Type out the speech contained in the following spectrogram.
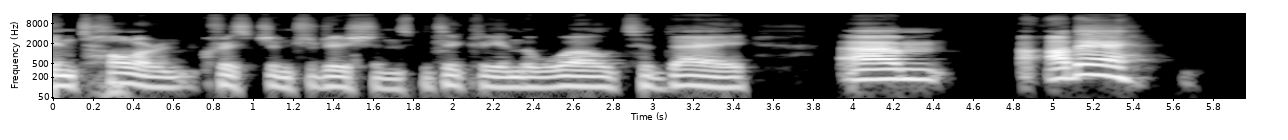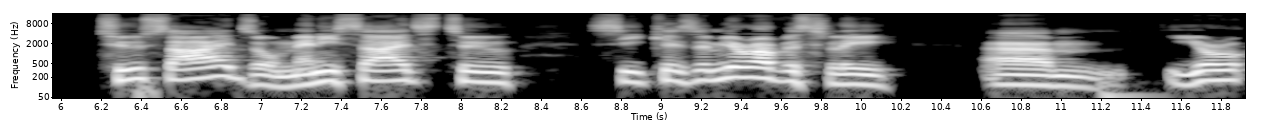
intolerant Christian traditions, particularly in the world today. Um, are there two sides or many sides to Sikhism? You're obviously um, you're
